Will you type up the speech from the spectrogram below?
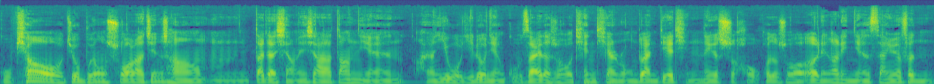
股票就不用说了，经常，嗯，大家想一下，当年好像一五一六年股灾的时候，天天熔断跌停，那个时候，或者说二零二零年三月份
